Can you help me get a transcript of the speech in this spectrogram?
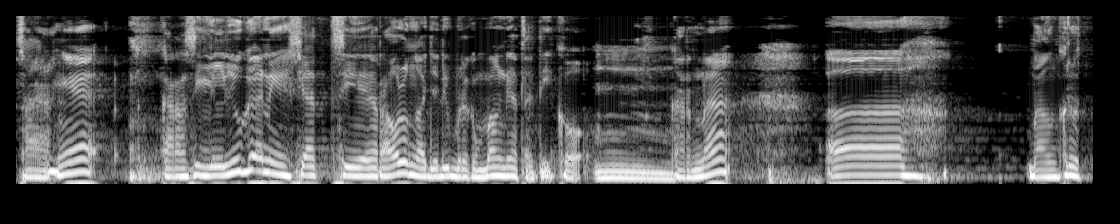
Sayangnya karena si Gil juga nih si, si Raul nggak jadi berkembang di Atletico. Hmm. Karena eh bangkrut.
